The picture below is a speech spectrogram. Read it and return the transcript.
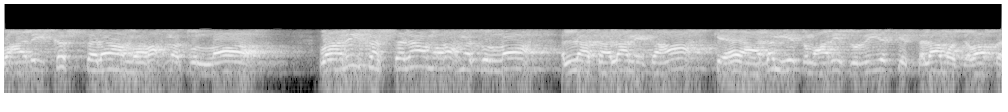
وعلیک السلام ورحمۃ اللہ وعلیکم السلام ورحمۃ اللہ اللہ تعالیٰ نے کہا کہ اے آدم، یہ تمہاری ضروریت کے سلام اور جواب کا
